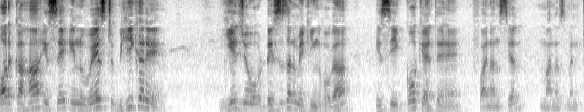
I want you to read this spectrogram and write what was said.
और कहाँ इसे इन्वेस्ट भी करें? ये जो डिसीज़न मेकिंग होगा, इसी को कहते हैं फाइनेंशियल मैनेजमेंट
